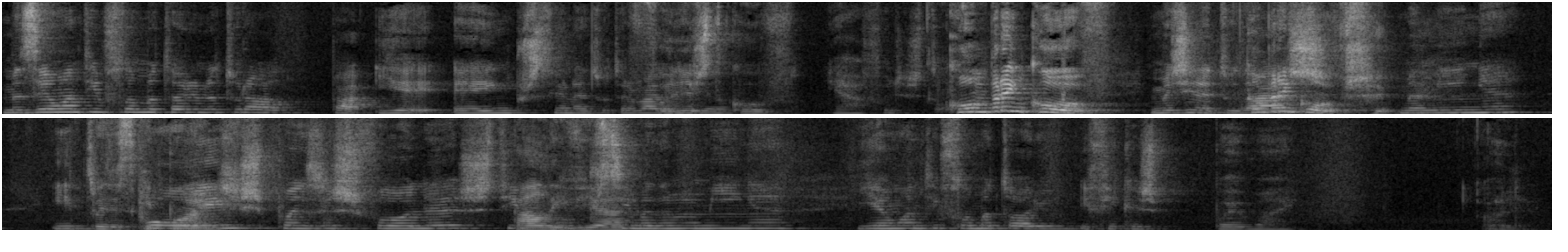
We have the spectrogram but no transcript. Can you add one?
Mas é um anti-inflamatório natural. Pá, e é, é impressionante o trabalho Folhas de daquilo. couve. Yeah, folhas de couve. Comprem couve! Imagina, tu Comprem dás couves. maminha e Depois depois pões as folhas tipo, por cima da maminha e é um anti-inflamatório e ficas bem bem. Olha.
